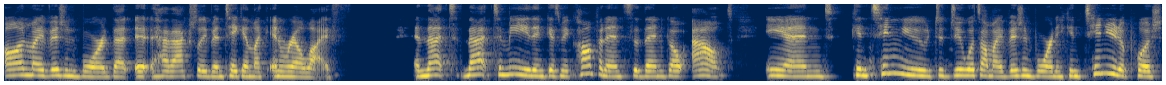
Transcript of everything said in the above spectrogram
on my vision board that have actually been taken like in real life. And that, that to me then gives me confidence to then go out and continue to do what's on my vision board and continue to push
